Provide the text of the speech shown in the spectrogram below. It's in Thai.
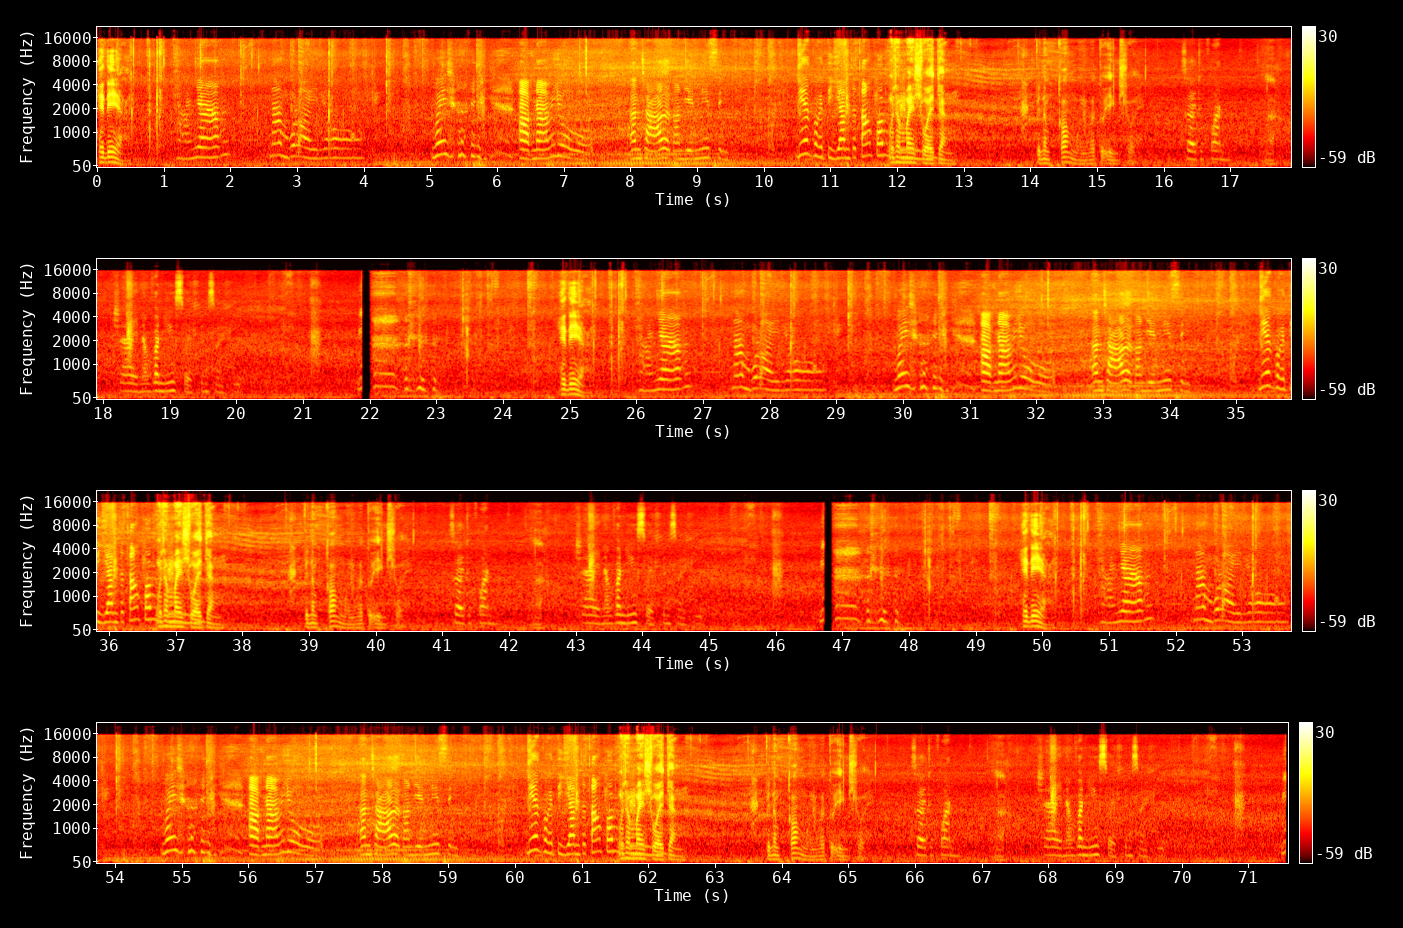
เฮ็ดได้หยังหาย้ำน้ำบุไหลโยไม่ใช่ อาบน้ำอยู่ตอนเช้าแต่ตอนเย็นนี่สิ เนี่ยปกติยามจะตั้งป้อมว่าทำไมสวยจัง เป็นน้ำกล้องหรือว่าตัวเองสวย สวยทุกวันนะใช่น้ำวันยิ่งสวยขึ้นสวยขึ้นเฮ็ดได้หยังหาย้ำน้ำบุไหลโยไม่ใช่ อาบน้ำอยู่ ตอนเช้าแต่ตอนเย็นนี่สิเนี่ยปกติยามจะตั้งป้อมว่าทำไมสวยจัง เป็นน้ำกล้องหรือว่าตัวเองสวย สวยทุกวันนะใช่น้ำวันยิ่งสวยขึ้นสวยขึ้นเฮ็ดได้หยังหาย้ำน้ำบุไหลโยไม่ใช่ อาบน้ำอยู่ ตอนเช้าแต่ตอนเย็นนี่สิเนี่ยปกติยามจะตั้งป้อมว่าทำไมสวยจัง เป็นน้ำกล้องหรือว่าตัวเองสวย สวยทุกวันนะใช่น้ำวันยิ่งสวยขึ้นสวยขึ้น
